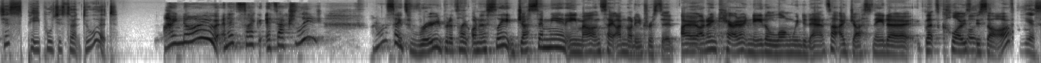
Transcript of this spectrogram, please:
Just people just don't do it. I know, and it's like it's actually I don't want to say it's rude, but it's like, honestly, just send me an email and say, I'm not interested. I, I don't care. I don't need a long winded answer. I just need a, let's close, close. this off. Yes.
